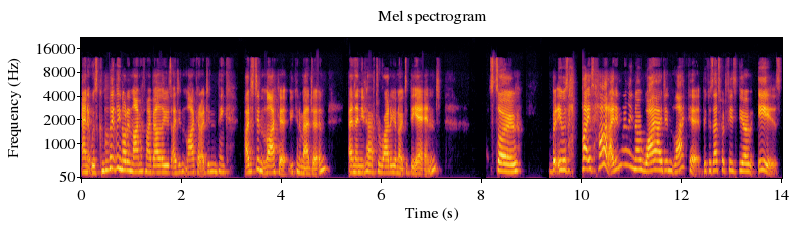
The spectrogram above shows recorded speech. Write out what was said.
and it was completely not in line with my values. I didn't like it. I didn't think I just didn't like it. You can imagine. And then you'd have to write your notes at the end. So, but it was it's hard. I didn't really know why I didn't like it because that's what physio is.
